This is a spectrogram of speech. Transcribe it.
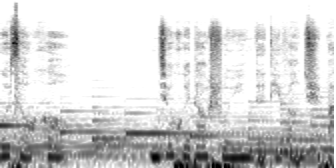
我走后，你就回到属于你的地方去吧。”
